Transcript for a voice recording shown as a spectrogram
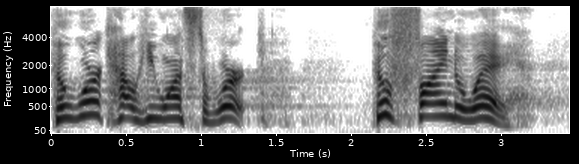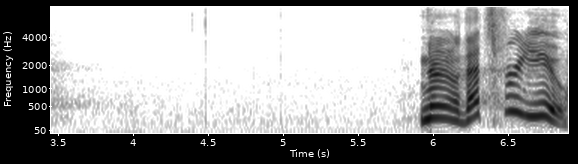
He'll work how He wants to work, He'll find a way. No, no, that's for you.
